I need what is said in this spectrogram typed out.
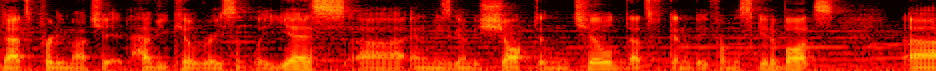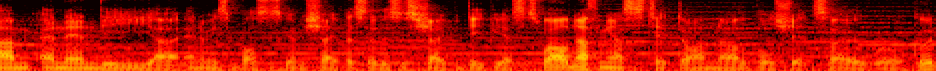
that's pretty much it. Have you killed recently? Yes. Uh, enemies are going to be shocked and chilled. That's going to be from the skitterbots. Um, and then the uh, enemies and bosses are going to be Shaper. So this is Shaper DPS as well. Nothing else is ticked on. No other bullshit. So we're all good.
